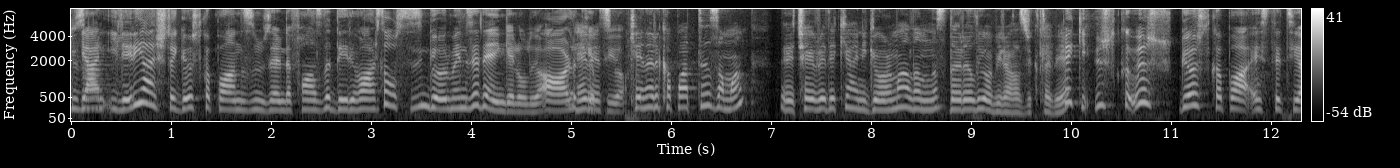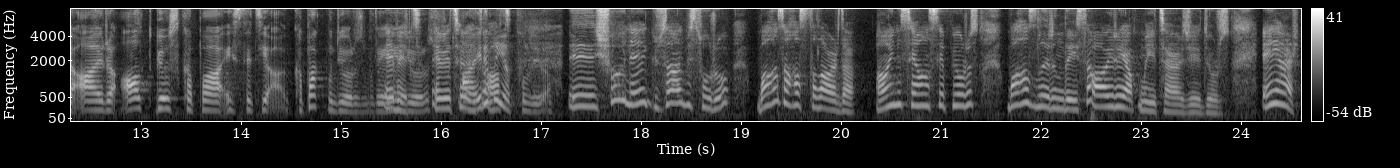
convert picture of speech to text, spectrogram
Güzel. Yani ileri yaşta göz kapağınızın üzerinde fazla deri varsa o sizin görmenize de engel oluyor. Ağırlık evet. yapıyor. Kenarı kapattığı zaman e, çevredeki hani görme alanınız daralıyor birazcık tabii. Peki üst, üst göz kapağı estetiği ayrı, alt göz kapağı estetiği kapak mı diyoruz buraya? Ne Evet, diyoruz? evet, evet. Ayrı mı Alt- yapılıyor? Ee, şöyle güzel bir soru. Bazı hastalarda aynı seans yapıyoruz. Bazılarında ise ayrı yapmayı tercih ediyoruz. Eğer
